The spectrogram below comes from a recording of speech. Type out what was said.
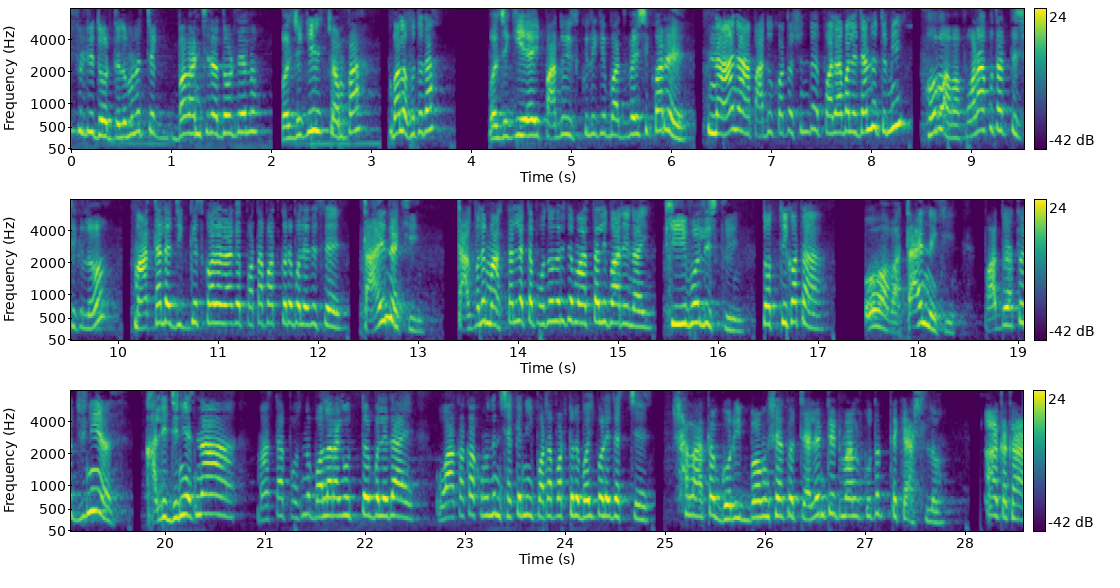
স্পিডে দৌড় দিল, মনে হচ্ছে বাগানচিরা দৌড় বলছে কি, চম্পা, বলো ফুটোদা। বলছে কি, এই পাদু স্কুলে কি বদমাইশি করে? না না, পাদু কত সুন্দর পড়া বলে, জানো তুমি? ও বাবা পড়া কোথাতে শিখলো? মাস্টারটা জিজ্ঞেস করার আগে পটাপাত করে বলে দিছে। তাই নাকি? তারপরে মাস্টারলে একটা প্রশ্ন করেছে মাস্টারলি পারে নাই। কি বলিস তুই? সত্যি কথা? ও বাবা, তাই নাকি? পাদু এত জিনিয়াস খালি জিনিয়াস না মাস্টার প্রশ্ন বলার আগে উত্তর বলে দেয়। ও কাকা কোনোদিন শেখেনি পটাপট করে বই পড়ে যাচ্ছে। শালা, এত গরিব বংশে এত ট্যালেন্টেড মাল কোথা থেকে আসলো? আ, কাকা,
